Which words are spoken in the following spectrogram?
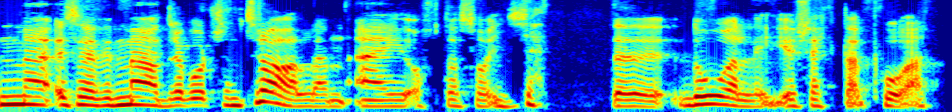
Mö, alltså, mödravårdscentralen är ju ofta så jättedålig, ursäkta, på att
